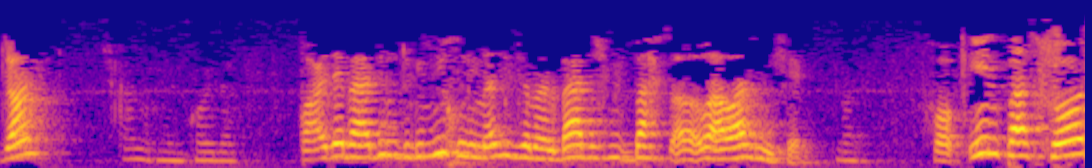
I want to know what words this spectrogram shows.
جان؟ قاعده بعدی رو دیگه می‌خونیم عزیز من بعدش بحث و عوض میشه. خب این پس شد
